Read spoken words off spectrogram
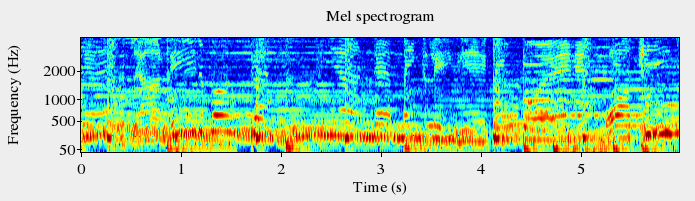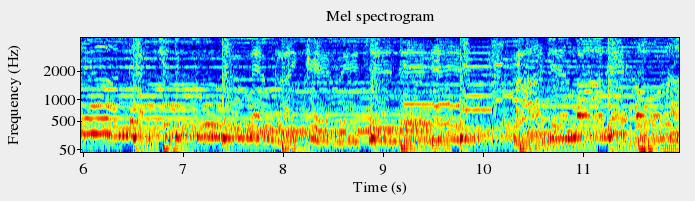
နဲ့အပြာ ဝါခင်းရလက်ချစ်တကူနဲ့လိုက်ခဲ့စေခြင်းနဲ့လာခြင်းပါနဲ့အော်လာ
